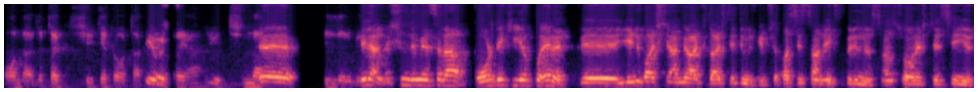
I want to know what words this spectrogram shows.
Onlar da tabii şirket ortaklığı Evet. veya yurt dışında E, birileri veriyor. Bilal şimdi mesela oradaki yapı evet e, yeni başlayan bir arkadaş dediğimiz gibi işte asistan, experience'dan sonra işte senior,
